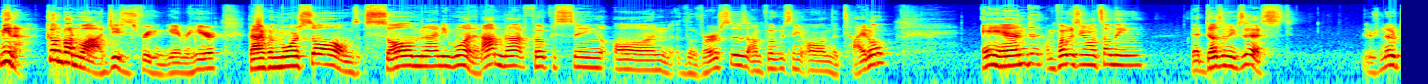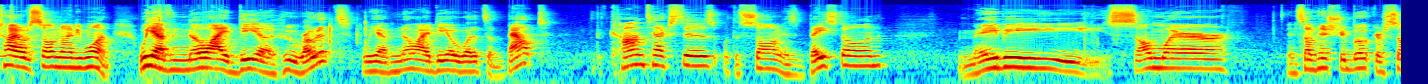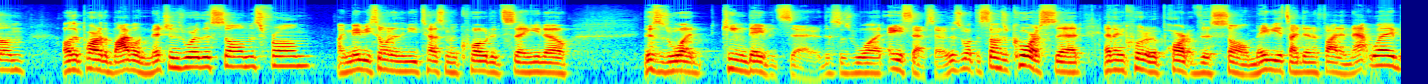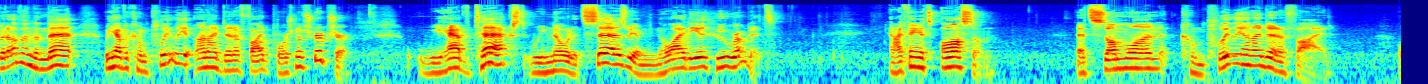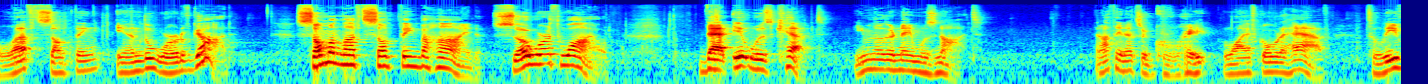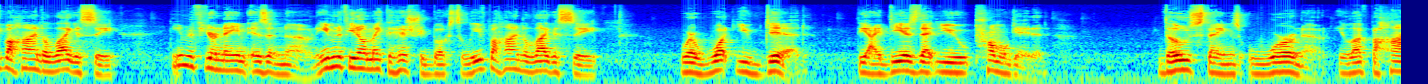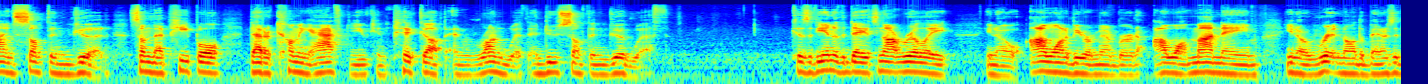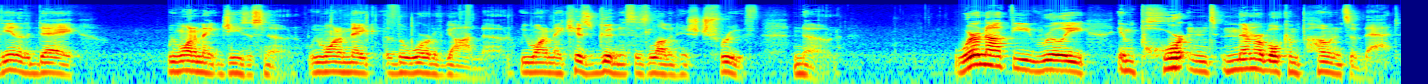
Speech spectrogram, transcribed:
Mina, konbanwa, Jesus freaking gamer here, back with more Psalms, Psalm 91, and I'm not focusing on the verses, I'm focusing on the title, and I'm focusing on something that doesn't exist. There's no title to Psalm 91. We have no idea who wrote it, we have no idea what it's about, the context is, what the song is based on, maybe somewhere in some history book or some other part of the Bible mentions where this psalm is from. Like maybe someone in the New Testament quoted saying, you know, this is what King David said, or this is what Asaph said, or this is what the sons of Korah said, and then quoted a part of this psalm. Maybe it's identified in that way, but other than that, we have a completely unidentified portion of Scripture. We have text, we know what it says, we have no idea who wrote it. And I think it's awesome that someone completely unidentified left something in the Word of God. Someone left something behind so worthwhile that it was kept, even though their name was not. And I think that's a great life goal to have to leave behind a legacy, even if your name isn't known, even if you don't make the history books, to leave behind a legacy where what you did, the ideas that you promulgated, those things were known. You left behind something good, something that people that are coming after you can pick up and run with and do something good with. Because at the end of the day, it's not really, you know, I want to be remembered. I want my name, you know, written on the banners. At the end of the day, we want to make Jesus known. We want to make the Word of God known. We want to make His goodness, His love, and His truth known. We're not the really important, memorable components of that.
